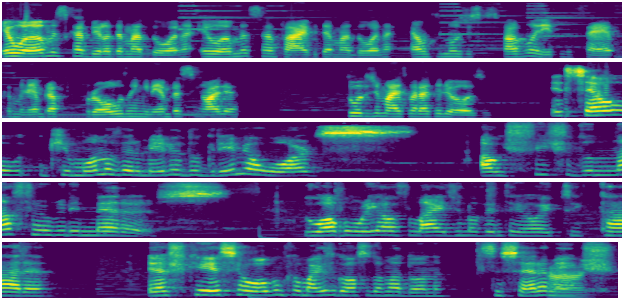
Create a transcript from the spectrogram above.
Eu amo esse cabelo da Madonna. Eu amo essa vibe da Madonna. É um dos meus discos favoritos dessa época. Me lembra Frozen, me lembra assim, olha, tudo de mais maravilhoso. Esse é o kimono vermelho do Grammy Awards. Outfit do Nothing Really Matters. Do álbum Ray of Light de 98. E, cara, eu acho que esse é o álbum que eu mais gosto da Madonna. Sinceramente.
